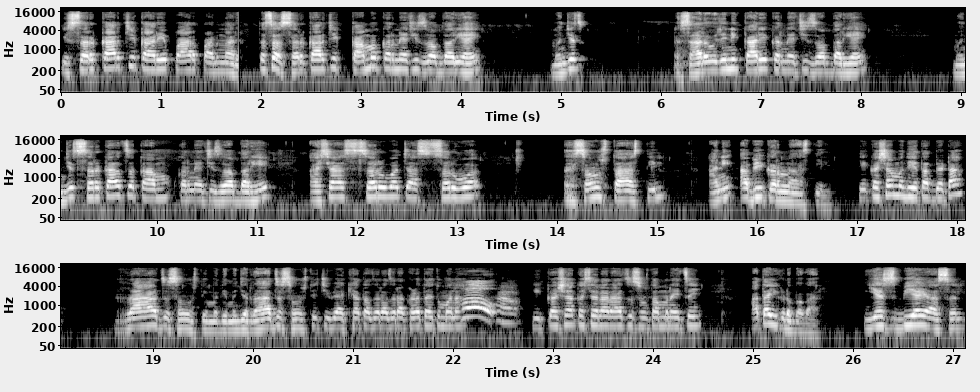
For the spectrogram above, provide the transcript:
की सरकारचे कार्य पार पाडणारे. तसंच सरकारची कामं करण्याची जबाबदारी आहे. म्हणजेच सार्वजनिक कार्य करण्याची जबाबदारी आहे. म्हणजेच सरकारचं काम करण्याची जबाबदारी आहे. अशा सर्वच्या सर्व संस्था असतील आणि अभिकरणं असतील. ते कशामध्ये येतात बेटा? राजसंस्थेमध्ये म्हणजे राजसंस्थेची व्याख्या आता जरा जरा कळत आहे तुम्हाला? हो. की कशा कशाला राजसंस्था म्हणायचं? आहे आता इकडं बघा. एस बी आय असेल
